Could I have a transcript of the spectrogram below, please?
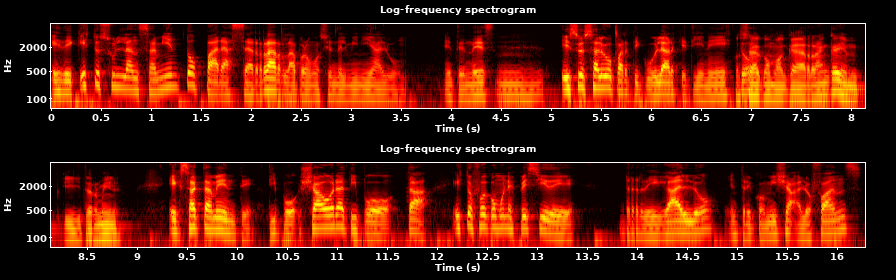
es de que esto es un lanzamiento para cerrar la promoción del mini álbum. ¿Entendés? Eso es algo particular que tiene esto. O sea, como que arranca y, y termina. Exactamente. Tipo, ya ahora, tipo, ta. Esto fue como una especie de regalo, entre comillas, a los fans.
